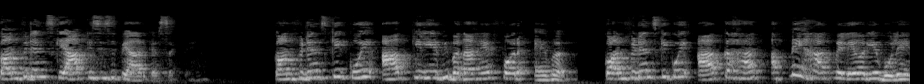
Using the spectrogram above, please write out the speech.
कॉन्फिडेंस कि आप किसी से प्यार कर सकते हैं। कॉन्फिडेंस की कोई आपके लिए भी बना है फॉर एवर कॉन्फिडेंस की कोई आपका हाथ अपने हाथ में ले और ये बोले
